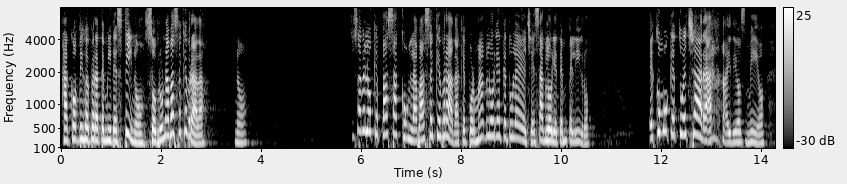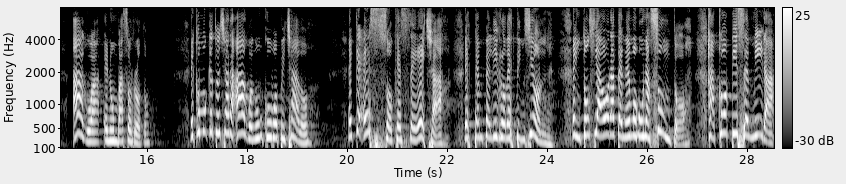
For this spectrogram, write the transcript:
Jacob dijo, espérate, mi destino sobre una base quebrada. No. ¿Tú sabes lo que pasa con la base quebrada? Que por más gloria que tú le eches, esa gloria está en peligro. Es como que tú echaras, ay Dios mío, agua en un vaso roto. Es como que tú echaras agua en un cubo pichado. Es que eso que se echa está en peligro de extinción. Entonces ahora tenemos un asunto. Jacob dice, mira,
